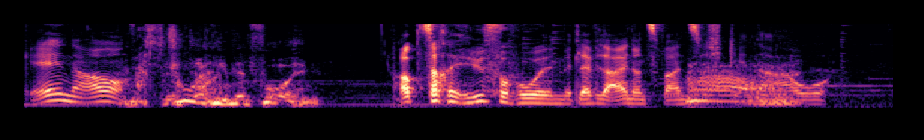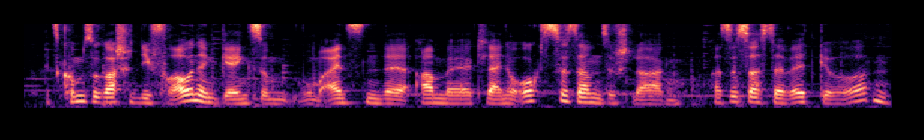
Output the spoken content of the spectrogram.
Genau. was Turin befohlen. Hauptsache Hilfe holen mit Level 21. Genau. Jetzt kommen sogar schon die Frauen in Gangs, um, um einzelne arme kleine Orks zusammenzuschlagen. Was ist aus der Welt geworden?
